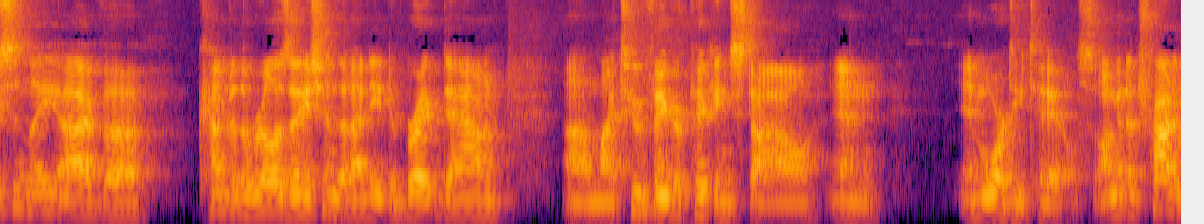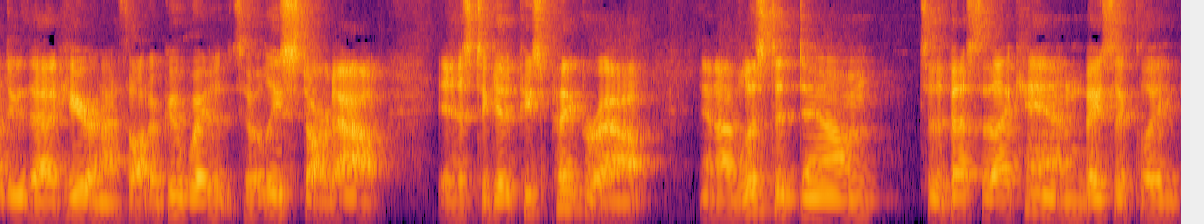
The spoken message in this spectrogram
recently I've uh, come to the realization that I need to break down uh, my two finger picking style in, in more detail. So I'm going to try to do that here and I thought a good way to, to at least start out is to get a piece of paper out and I've listed down to the best that I can basically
